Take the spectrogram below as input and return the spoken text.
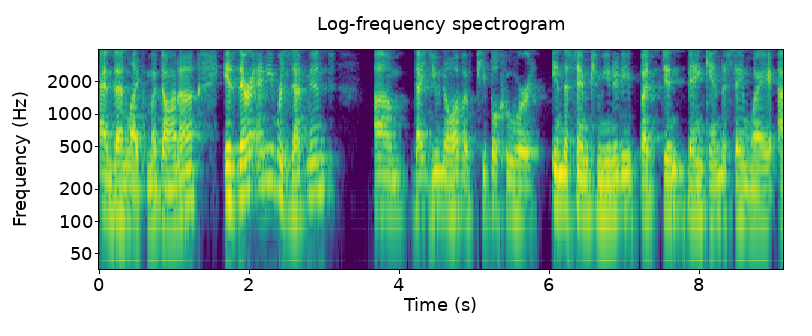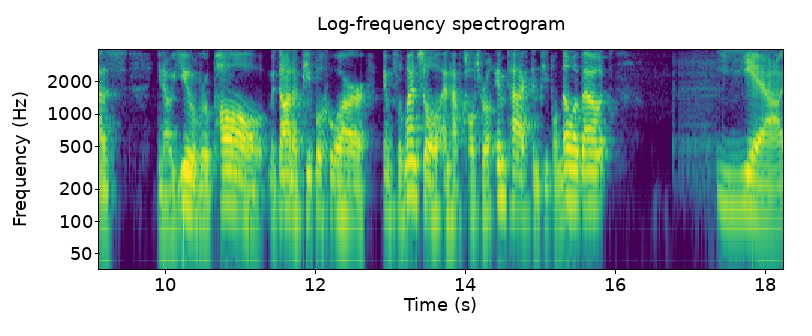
and then like Madonna. Is there any resentment um, that you know of of people who were in the same community but didn't bank in the same way as you know you RuPaul Madonna people who are influential and have cultural impact and people know about? Yeah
